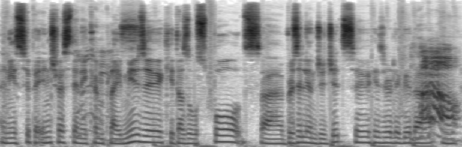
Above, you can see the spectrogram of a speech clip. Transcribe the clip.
and he's super interesting. He can play music, he does all sports, uh, Brazilian Jiu Jitsu, he's really good at. Wow.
